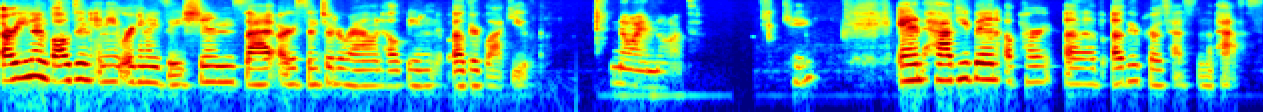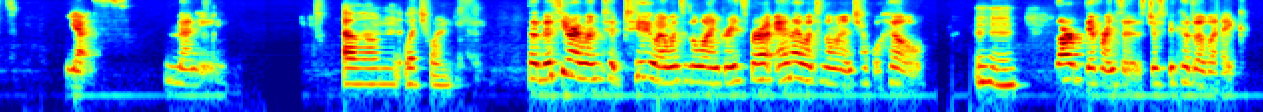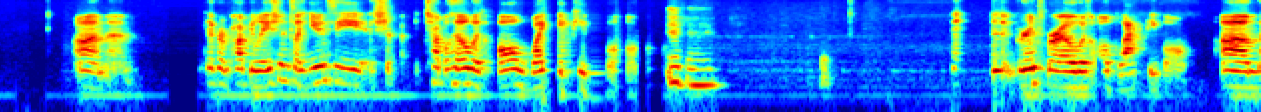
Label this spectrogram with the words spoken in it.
Are you involved in any organizations that are centered around helping other Black youth? No, I am not. Okay. And have you been a part of other protests in the past? Yes, many. Um, which ones? So this year I went to two. I went to the one in Greensboro and I went to the one in Chapel Hill. Mm-hmm. Stark differences just because of like um different populations. Like UNC Chapel Hill was all white people. Mm-hmm. Greensboro was all black people. Um,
